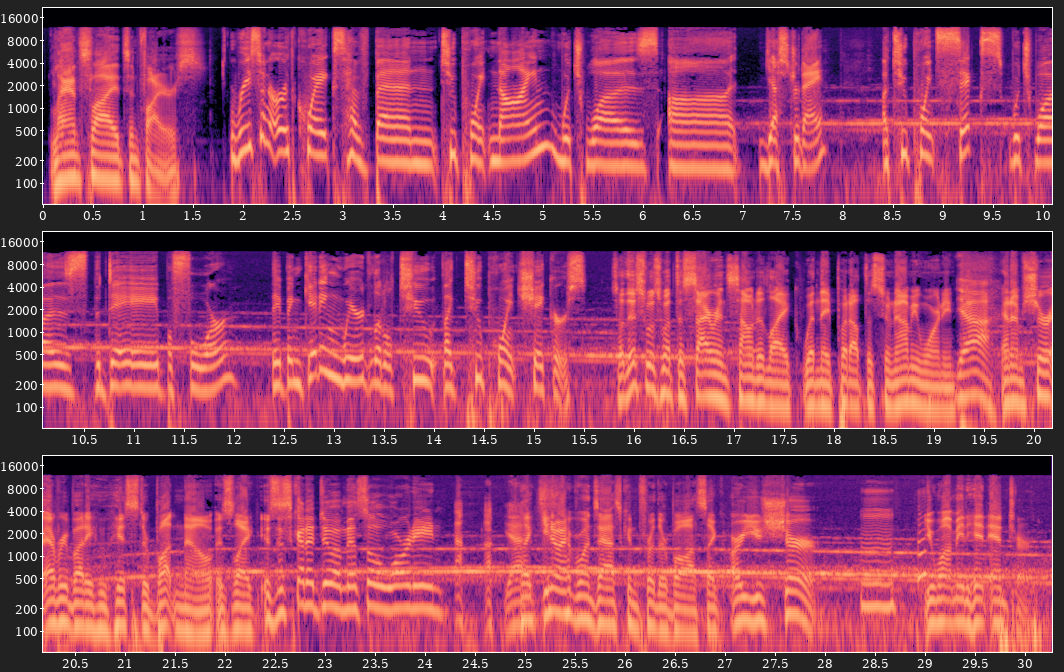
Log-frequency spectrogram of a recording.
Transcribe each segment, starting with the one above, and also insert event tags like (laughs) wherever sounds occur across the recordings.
Landslides and fires. Recent earthquakes have been 2.9, which was uh, yesterday, a 2.6, which was the day before. They've been getting weird little two like two point shakers. So this was what the sirens sounded like when they put out the tsunami warning. Yeah. And I'm sure everybody who hits their button now is like, is this going to do a missile warning? (laughs) yeah. Like, you know, everyone's asking for their boss. Like, are you sure mm. you want me to hit enter?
